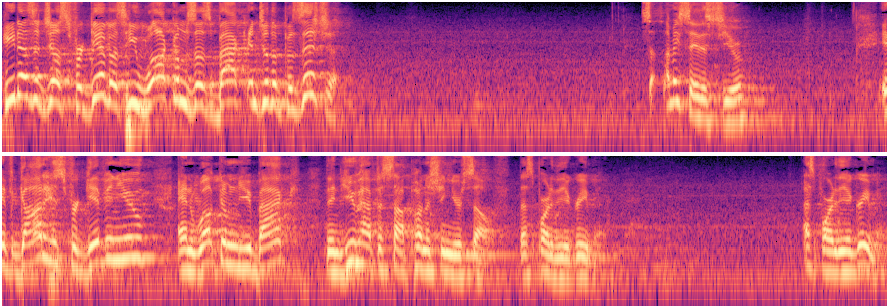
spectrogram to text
He doesn't just forgive us, he welcomes us back into the position. So let me say this to you. If God has forgiven you and welcomed you back, then you have to stop punishing yourself. That's part of the agreement. That's part of the agreement.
